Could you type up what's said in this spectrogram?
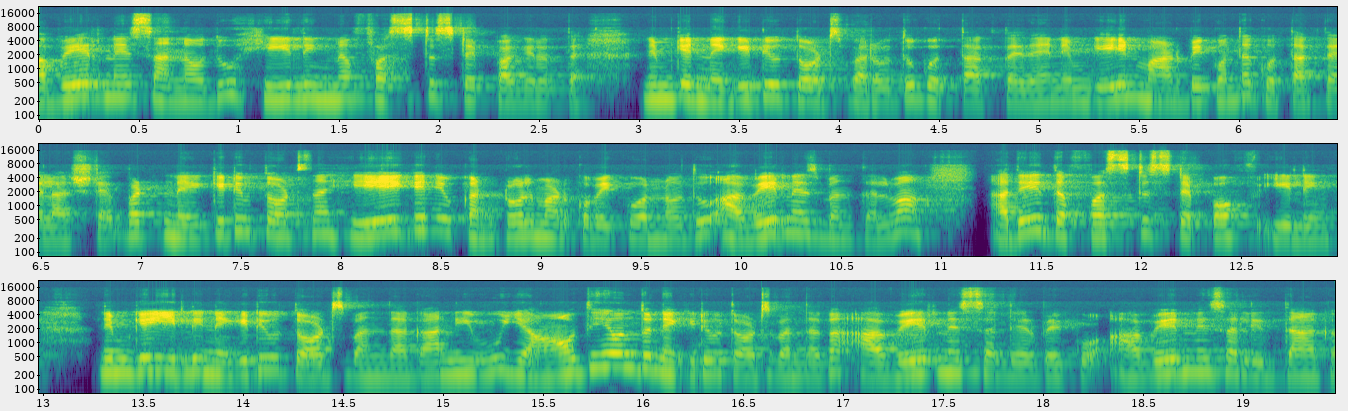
ಅವೇರ್ನೆಸ್ ಅನ್ನೋದು ಹೀಲಿಂಗ್ನ ಫಸ್ಟ್ ಸ್ಟೆಪ್ ಆಗಿರುತ್ತೆ. ನಿಮಗೆ ನೆಗೆಟಿವ್ ಥಾಟ್ಸ್ ಬರೋದು ಗೊತ್ತಾಗ್ತಾ ಇದೆ, ನಿಮ್ಗೆ ಏನು ಮಾಡಬೇಕು ಅಂತ ಗೊತ್ತಾಗ್ತಾ ಇಲ್ಲ ಅಷ್ಟೇ ಬಟ್ ನೆಗೆಟಿವ್ ಥಾಟ್ಸ್ನ ಹೇಗೆ ನೀವು ಕಂಟ್ರೋಲ್ ಮಾಡ್ಕೋಬೇಕು ಅನ್ನೋದು ಅವೇರ್ನೆಸ್ ಬಂತಲ್ವಾ? ಅದೇ the first step of healing ನಿಮಗೆ ಇಲ್ಲಿ ನೆಗೆಟಿವ್ ಥಾಟ್ಸ್ ಬಂದಾಗ, ನೀವು ಯಾವುದೇ ಒಂದು ನೆಗೆಟಿವ್ ಥಾಟ್ಸ್ ಬಂದಾಗ ಅವೇರ್ನೆಸ್ಸಲ್ಲಿರಬೇಕು ಇದ್ದಾಗ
